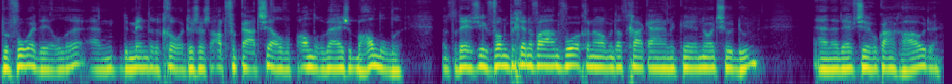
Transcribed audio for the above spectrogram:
bevoordeelde. En de mindere grote, zoals advocaat zelf op andere wijze behandelde. Dat heeft hij van het begin af aan voorgenomen. Dat ga ik eigenlijk eh, nooit zo doen. En daar heeft zich ook aan gehouden.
